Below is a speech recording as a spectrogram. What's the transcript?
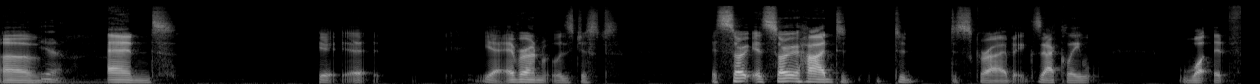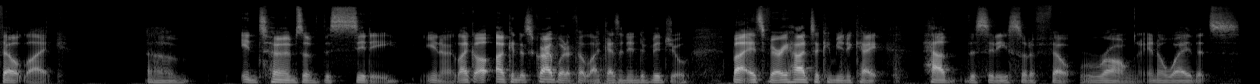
Um, Yeah. and it, it, yeah, everyone was just. It's so it's so hard to to describe exactly what it felt like, um, in terms of the city. You know, like I, I can describe what it felt like as an individual, but it's very hard to communicate how the city sort of felt wrong in a way that's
